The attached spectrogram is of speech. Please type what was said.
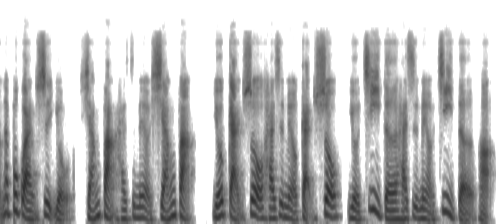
那不管是有想法还是没有想法，有感受还是没有感受，有记得还是没有记得哈。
